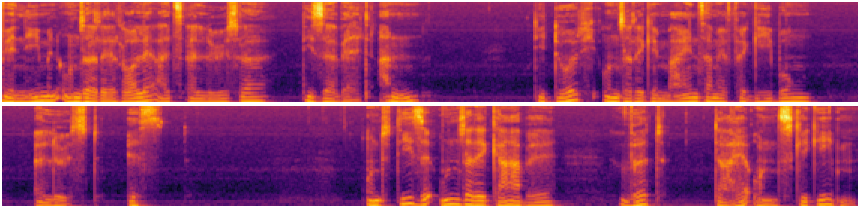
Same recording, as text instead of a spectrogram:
Wir nehmen unsere Rolle als Erlöser dieser Welt an, die durch unsere gemeinsame Vergebung erlöst ist. Und diese unsere Gabe wird daher uns gegeben.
